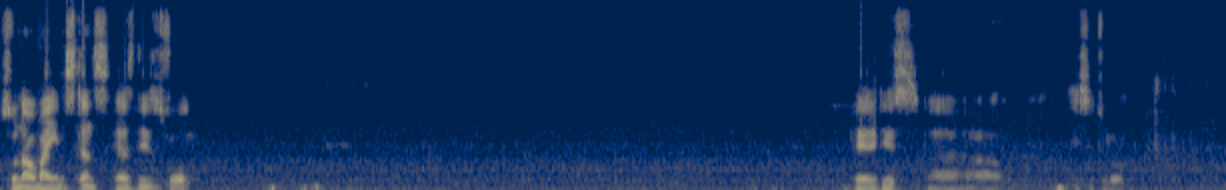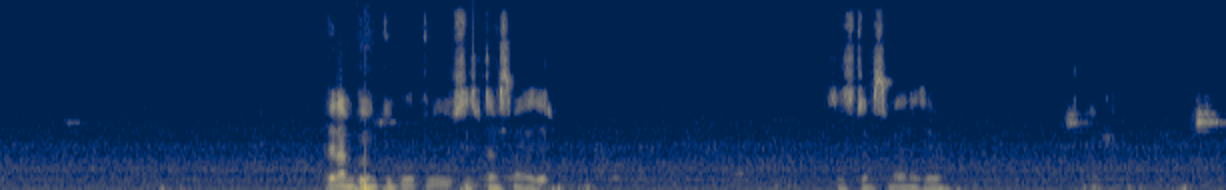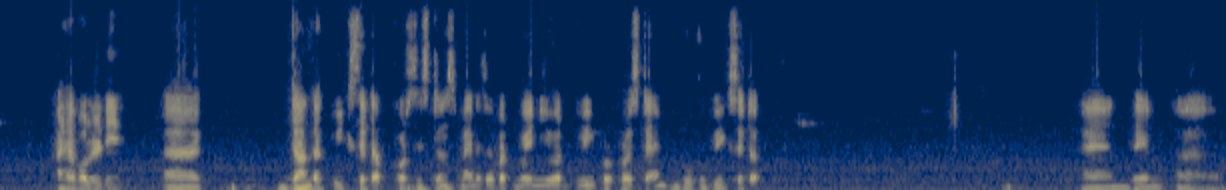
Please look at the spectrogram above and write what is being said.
So now my instance has this role. Here it is um, EC2 role. Then I'm going to go to systems manager. Systems manager okay. I have already uh, done the quick setup for systems manager but when you are doing for first time go to quick setup. And then uh,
